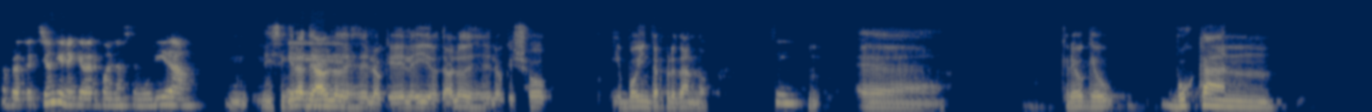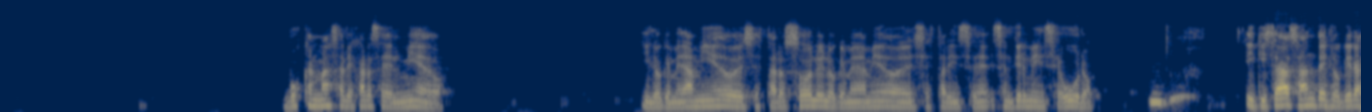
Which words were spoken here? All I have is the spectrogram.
La protección tiene que ver con la seguridad. Ni siquiera te hablo desde lo que he leído, te hablo desde lo que yo voy interpretando. Sí. Eh, creo que buscan buscan más alejarse del miedo. Y lo que me da miedo es estar solo y lo que me da miedo es estar sentirme inseguro. Y quizás antes lo que era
